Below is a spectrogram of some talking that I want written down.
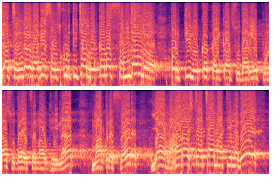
त्या चंगलवादी संस्कृतीच्या लोकांना समजावलं पण ती लोक काही काळ सुधारली पुन्हा सुधारायचं नाव घेणार मात्र सर या महाराष्ट्राच्या मातीमध्ये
